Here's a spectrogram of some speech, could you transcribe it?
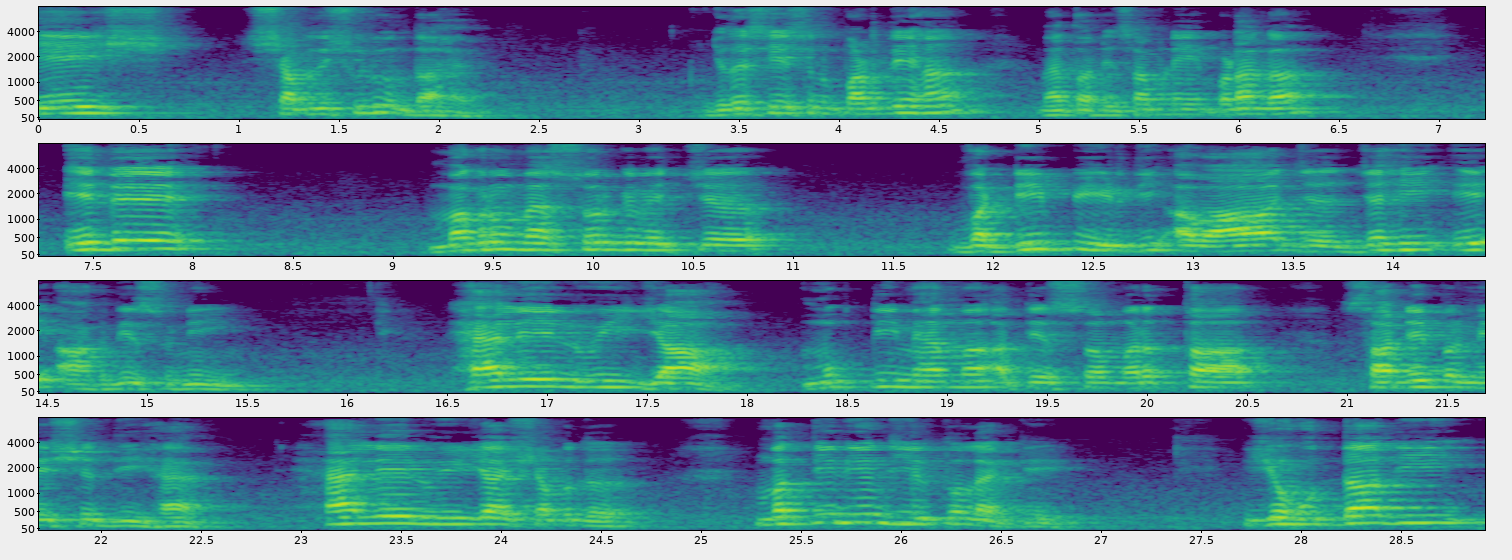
ਇਹ ਸ਼ਬਦ ਸ਼ੁਰੂ ਹੁੰਦਾ ਹੈ। ਜਦੋਂ ਅਸੀਂ ਇਸ ਨੂੰ ਪੜ੍ਹਦੇ ਹਾਂ, ਮੈਂ ਤੁਹਾਡੇ ਸਾਹਮਣੇ ਪੜਾਂਗਾ ਇਹਦੇ ਮਗਰੋਂ ਮੈਂ ਸੁਰਗ ਵਿੱਚ ਵੱਡੀ ਭੀੜ ਦੀ ਆਵਾਜ਼ ਜਹੀ ਇਹ ਆਖਦੀ ਸੁਣੀ ਹੈਲੇਲੂਇਆ। ਮੁਕਤੀ ਮਹਿਮਾ ਅਤੇ ਸਮਰੱਥਾ ਸਾਡੇ ਪਰਮੇਸ਼ਰ ਦੀ ਹੈ। ਹੈਲੇਲੂਇਆ ਸ਼ਬਦ ਮੱਤੀ ਦੀ ਅੰਜੀਲ ਤੋਂ ਲੈ ਕੇ ਯਹੂਦਾ ਦੀ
